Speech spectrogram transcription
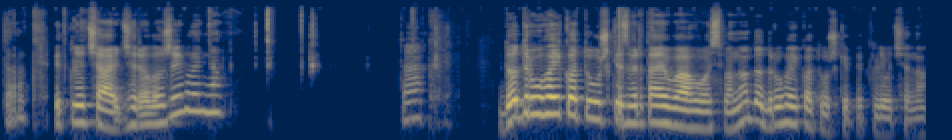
Так, підключаю джерело живлення. Так. До другої котушки, звертаю увагу, ось воно до другої котушки підключено.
